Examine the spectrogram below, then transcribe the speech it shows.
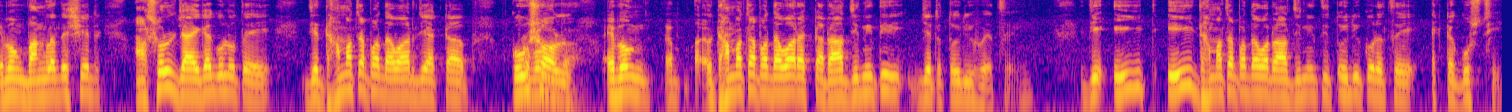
এবং বাংলাদেশের আসল জায়গাগুলোতে যে ধামাচাপা দেওয়ার যে একটা কৌশল এবং ধামাচাপা দেওয়ার একটা রাজনীতি যেটা তৈরি হয়েছে যে এই এই ধামাচাপা দেওয়ার রাজনীতি তৈরি করেছে একটা গোষ্ঠী।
